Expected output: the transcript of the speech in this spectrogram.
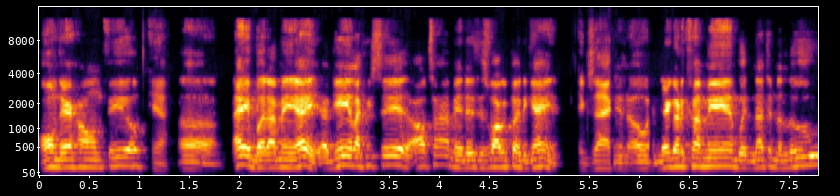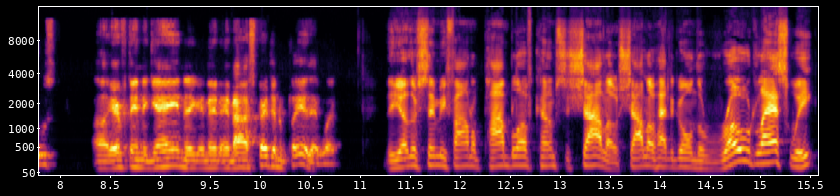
on their home field. Yeah. Uh, hey, but I mean, hey, again, like you said all the time, man, this is why we play the game. Exactly. You know, and they're going to come in with nothing to lose, uh, everything to gain, and, and, and I expect them to play it that way. The other semifinal, Pine Bluff comes to Shiloh. Shiloh had to go on the road last week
